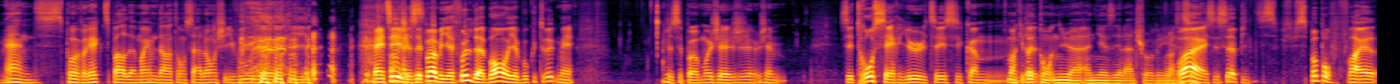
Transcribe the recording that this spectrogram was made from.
Man, c'est pas vrai que tu parles de même dans ton salon chez vous, là. puis- Ben, tu sais, je sais pas, mais il y a full de bons, il y a beaucoup de trucs, mais je sais pas. Moi, j'aime. C'est trop sérieux, tu sais, c'est comme. Tu manquais de- pas de contenu à, à niaiser, là, à troller. Ouais, euh, c'est Ouais, c'est ça. Puis c'est pas pour faire,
